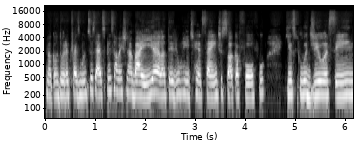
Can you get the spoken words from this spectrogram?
uma cantora que faz muito sucesso, principalmente na Bahia. Ela teve um hit recente, Soca Fofo, que explodiu, assim,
